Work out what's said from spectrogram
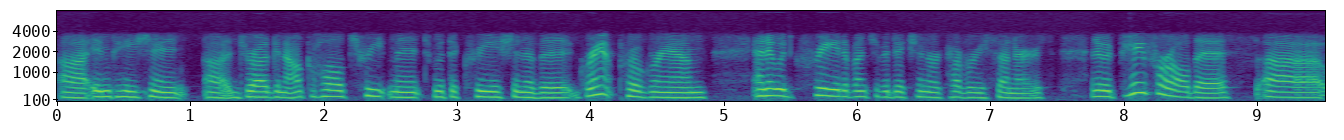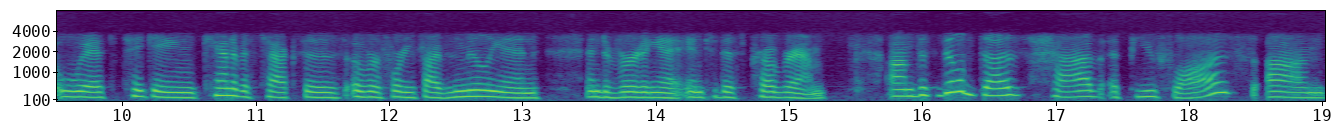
uh, inpatient uh, drug and alcohol treatment with the creation of a grant program, and it would create a bunch of addiction recovery centers. And it would pay for all this uh, with taking cannabis taxes over 45 million and diverting it into this program. Um, this bill does have a few flaws. Um,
